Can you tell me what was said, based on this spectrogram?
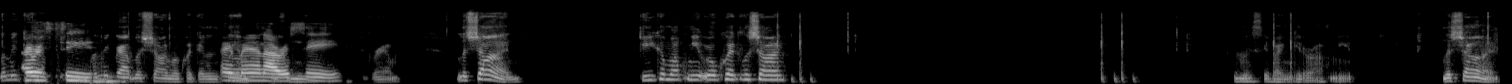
Let me I grab, receive. Let me grab LaShawn real quick. And play him Amen. I on receive. Instagram. LaShawn, can you come off mute real quick, LaShawn? Let me see if I can get her off mute. LaShawn, let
